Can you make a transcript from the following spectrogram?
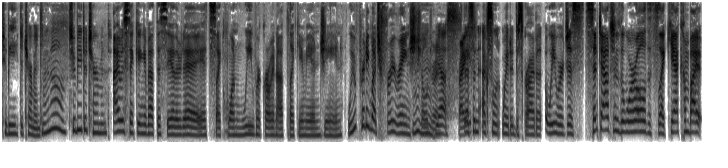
To be determined. I know. To be determined. I was thinking about this the other day. It's like when we were growing up, like you, me, and Jean, we were pretty much free range children. Mm-hmm. Yes. Right. That's an excellent way to describe it. we were just sent out into the world. It's like, yeah, come by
